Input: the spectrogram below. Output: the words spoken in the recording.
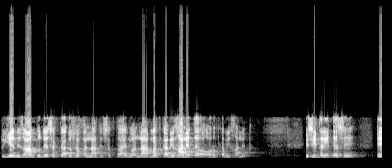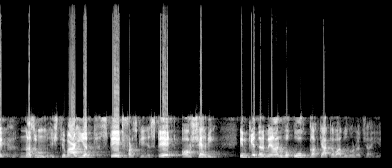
تو یہ نظام تو دے سکتا ہے تو صرف اللہ دے سکتا ہے، جو اللہ مرد کا بھی خالق ہے اور عورت کا بھی خالق ہے۔ اسی طریقے سے ایک نظم اجتماعیت اسٹیٹ فرض کیجیے اسٹیٹ اور شہری، ان کے درمیان حقوق کا کیا توازن ہونا چاہیے؟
